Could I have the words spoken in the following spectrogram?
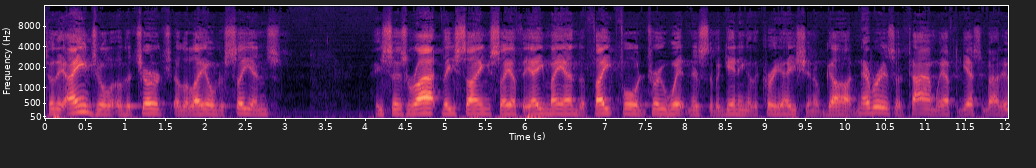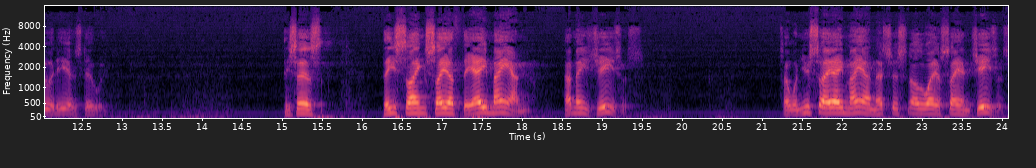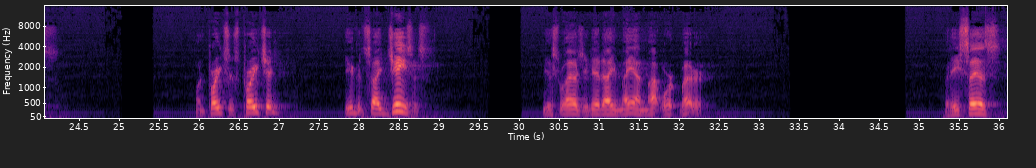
To the angel of the church of the Laodiceans, he says, Write these things, saith the Amen, the faithful and true witness, the beginning of the creation of God. Never is a time we have to guess about who it is, do we? He says, These things saith the Amen. That means Jesus. So when you say Amen, that's just another way of saying Jesus. When preacher's preaching, you could say Jesus. Just well as you did Amen might work better. But he says,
